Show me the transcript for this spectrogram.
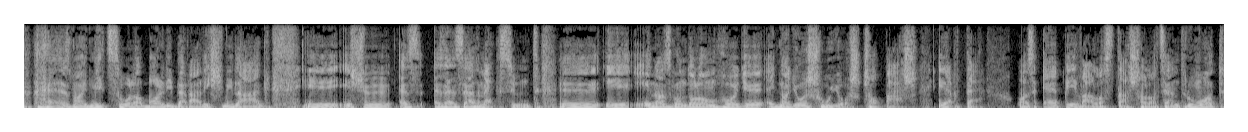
ehhez majd mit szól a balliberális világ, és ez, ez, ezzel megszűnt. Én azt gondolom, hogy egy nagyon súlyos csapás érte az EP választással a centrumot,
